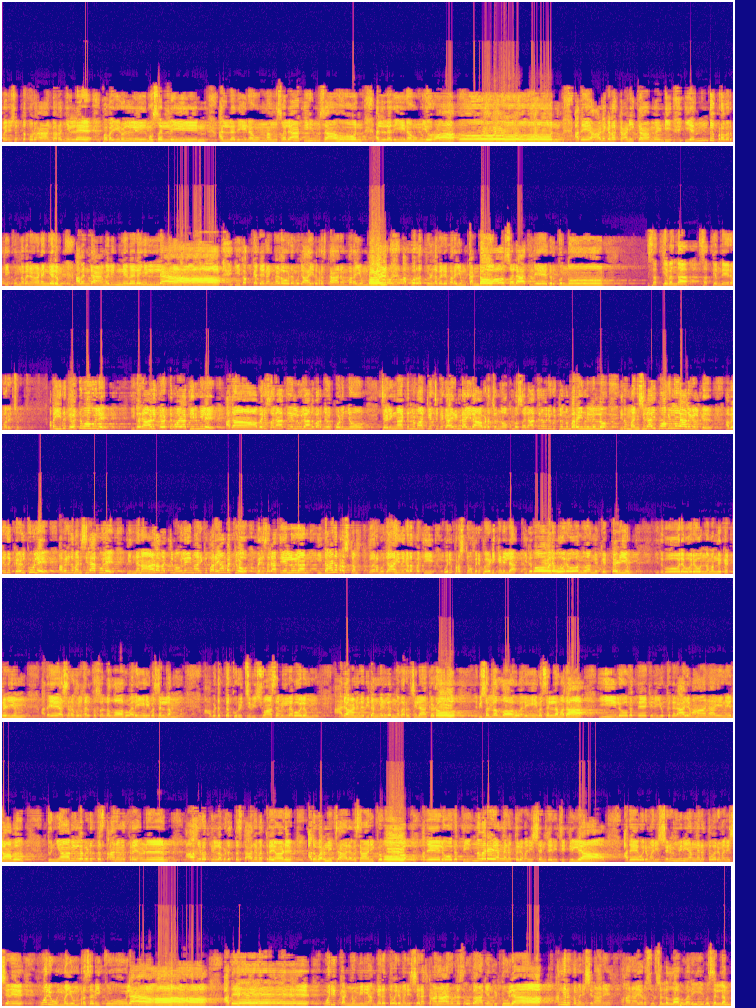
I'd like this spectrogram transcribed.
പരിശുദ്ധ ഖുർആൻ പറഞ്ഞില്ലേ മുസല്ലീൻ സാഹൂൻ അതേ ആളുകളെ കാണിക്കാൻ വേണ്ടി എന്ത് പ്രവർത്തിക്കുന്നവനാണെങ്കിലും അവന്റെ അമലിന് വിലയില്ല. ഇതൊക്കെ ജനങ്ങൾ ജനങ്ങളോട് മുജാഹിദ് പ്രസ്ഥാനം പറയുമ്പോൾ അപ്പുറത്തുള്ളവര് പറയും കണ്ടോ സ്വലാത്തിനെ എതിർക്കുന്നു. സത്യമെന്താ? സത്യം നേരെ മറിച്ചു. അപ്പൊ ഇത് കേട്ടുപോകൂലേ? ഇതൊരാൾ കേട്ടുപോയാ തിരിഞ്ഞില്ലേ? അതാ അവർ സ്വലാത്ത് ചെല്ലൂല എന്ന് പറഞ്ഞു പൊളിഞ്ഞു. ചെളിങ്ങാട്ടിന്ന് മാറ്റി വെച്ചിട്ട് കാര്യമുണ്ടായില്ല അവിടെ ചെന്ന് നോക്കുമ്പോ സ്വലാത്തിന് ഒരു കുറ്റൊന്നും പറയുന്നില്ലല്ലോ. ഇത് മനസ്സിലായി പോകില്ലേ ആളുകൾക്ക്? അവരിത് കേൾക്കൂലേ? അവരിത് മനസ്സിലാക്കൂലേ? പിന്നെ നാളെ മറ്റ് മൗലൈമാർക്ക് പറയാൻ പറ്റുമോ ഇവർ സ്വലാത്ത് ചെല്ലൂലാൻ ഇതാണ് പ്രശ്നം. വേറെ മുജാഹിദുകളെ പറ്റി ഒരു പ്രശ്നവും ഇവർ പേടിക്കണില്ല. ഇതുപോലെ ഓരോന്നും അങ്ങ് കെട്ടഴിയും. ഇതുപോലെ ഓരോന്നും അങ്ങ് കെട്ടഴിയും. അതേ അഷറഫുൽ ഹൽക്ക് സല്ലല്ലാഹു അലൈഹി വസല്ലം അവിടുത്തെ കുറിച്ച് വിശ്വാസമില്ല പോലും. ആരാണ് നബിതങ്ങൾ എന്ന് മനസ്സിലാക്കടോ നബി സല്ലല്ലാഹു അലൈഹി വസല്ലം അതാ ഈ ലോകത്തേക്ക് നിയുക്തരായ മഹാനായ നേതാവ്. ദുന്യാവിൽ അവിടുത്തെ സ്ഥാനം എത്രയാണ്? ആഹിറത്തിൽ അവിടുത്തെ സ്ഥാനം എത്രയാണ്? അത് വർണിച്ചാൽ അവസാനിക്കുമോ? അതേ ലോകത്ത് ഇന്ന് വരെ അങ്ങനത്തെ ഒരു മനുഷ്യൻ ജനിച്ചിട്ടില്ല. അതേ ഒരു മനുഷ്യനും ഇനി അങ്ങനത്തെ ഒരു മനുഷ്യനെ ഒരു ഉമ്മയും പ്രസവിക്കൂല. അതേ ഒരു കണ്ണും ഇനി അങ്ങനത്തെ ഒരു മനുഷ്യനെ കാണാനുള്ള സൗഭാഗ്യം കിട്ടൂല. അങ്ങനത്തെ മനുഷ്യനാണ് മഹാനായ റസൂൽ സല്ലാഹു അലൈഹി വസല്ലം.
